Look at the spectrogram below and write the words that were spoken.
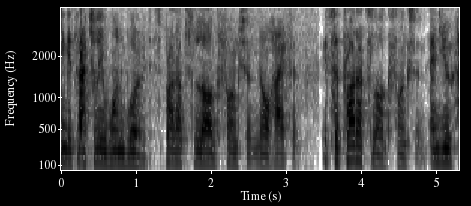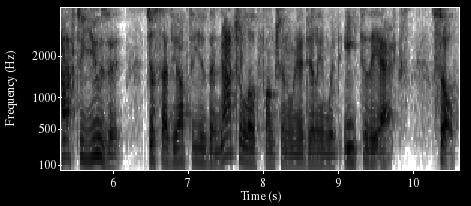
Think it's actually one word. It's product log function, no hyphen. It's a product log function and you have to use it just as you have to use the natural log function when you're dealing with e to the x. So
